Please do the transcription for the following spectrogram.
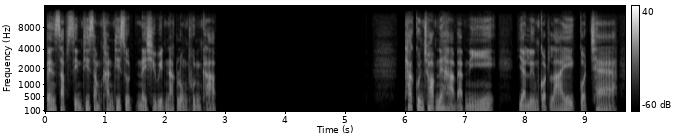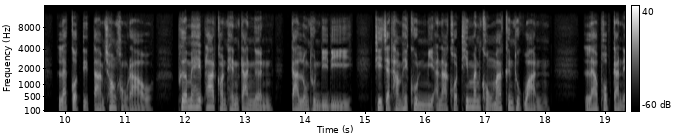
เป็นทรัพย์สินที่สำคัญที่สุดในชีวิตนักลงทุนครับ ถ้าคุณชอบเนื้อหาแบบนี้ อย่าลืมกดไลค์ กดแชร์ และกดติดตามช่องของเรา เพื่อไม่ให้พลาดคอนเทนต์การเงิน การลงทุนดีๆ ที่จะทำให้คุณมีอนาคตที่มั่นคงมากขึ้นทุกวัน แล้วพบกันใน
